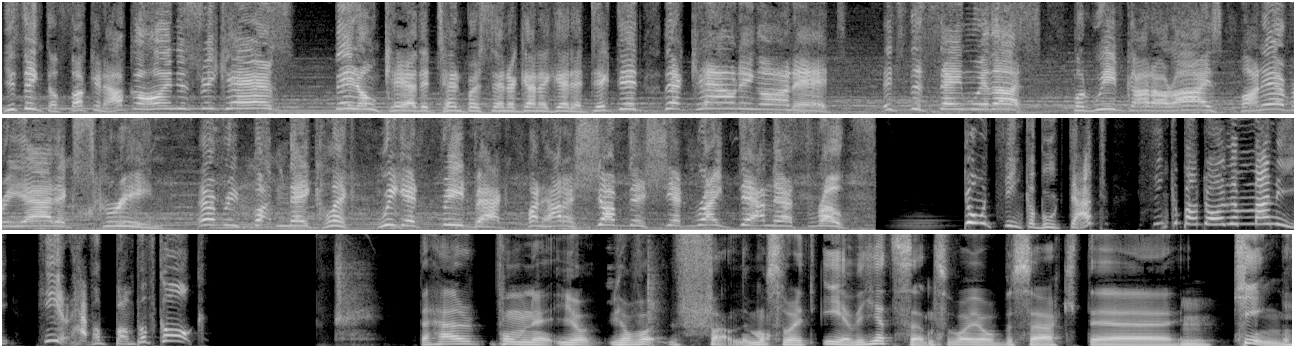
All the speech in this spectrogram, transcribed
You think the fucking alcohol industry cares? They don't care that 10% are gonna get addicted. They're counting on it. It's the same with us, but we've got our eyes on every addict screen. Every button they click, we get feedback on how to shove this shit right down their throats. Don't think about that. Think about all the money Here, have a bump of coke. det här påminner, jag, jag var, fan det måste varit evighet sen så var jag och besökte Mm. King.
